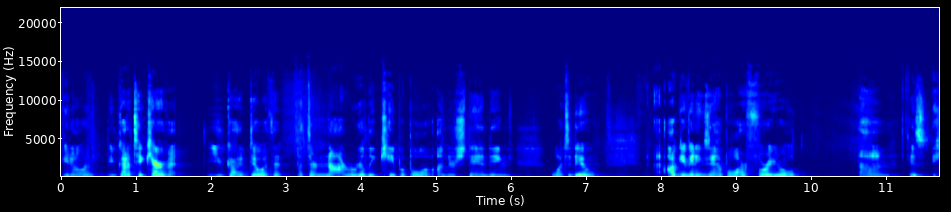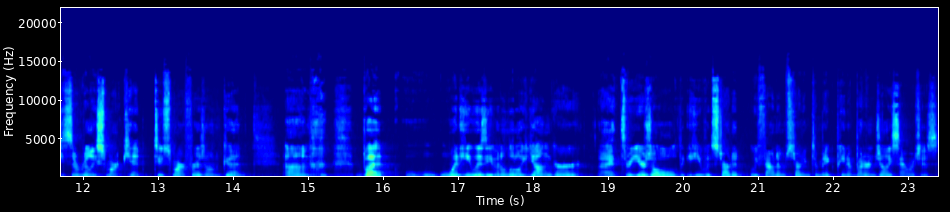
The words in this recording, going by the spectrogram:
you know, and you've got to take care of it. You've got to deal with it. But they're not really capable of understanding what to do. I'll give you an example. Our four year old um, is he's a really smart kid, too smart for his own good. Um, but when he was even a little younger, at three years old, he started. We found him starting to make peanut butter and jelly sandwiches.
